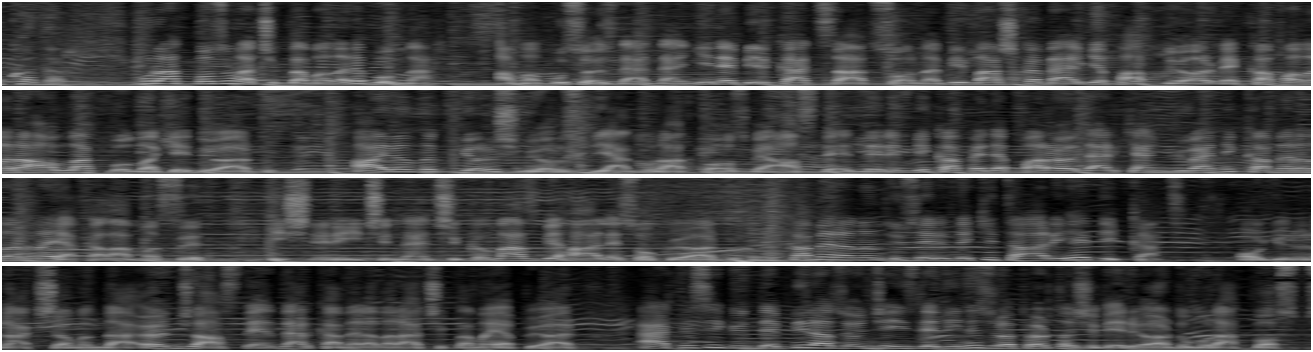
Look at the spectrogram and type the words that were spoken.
Bu kadar. Murat Boz'un açıklamaları bunlar. Ama bu sözlerden yine birkaç saat sonra bir başka belge patlıyor ve kafaları allak bullak ediyordu. Ayrıldık görüşmüyoruz diyen Murat Boz ve Aslı Enver'in bir kafede para öderken güvenlik kameralarına yakalanması işleri içinden çıkılmaz bir hale sokuyordu. Kameranın üzerindeki tarihe dikkat. O günün akşamında önce Aslı Ender kameralara açıklama yapıyor. Ertesi günde biraz önce izlediğiniz röportajı veriyordu Murat Boz.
